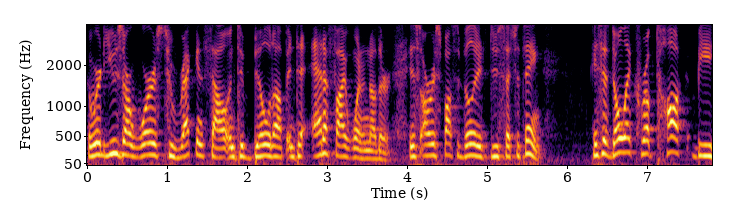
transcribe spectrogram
And we're to use our words to reconcile and to build up and to edify one another. It is our responsibility to do such a thing. He says, don't let corrupt talk be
